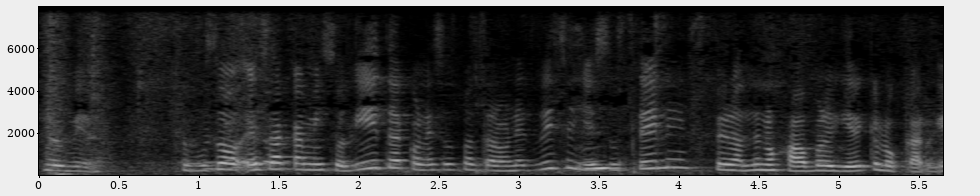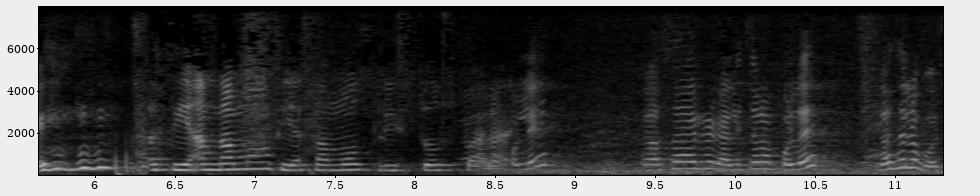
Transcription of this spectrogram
Pero miren, se puso esa camisolita con esos pantalones grises y esos tenis, pero anda enojado porque quiere que lo cargue. Así andamos y ya estamos listos para... ¿Polet? ¿Le vas a dar el regalito a la Polet? Dáselo pues.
